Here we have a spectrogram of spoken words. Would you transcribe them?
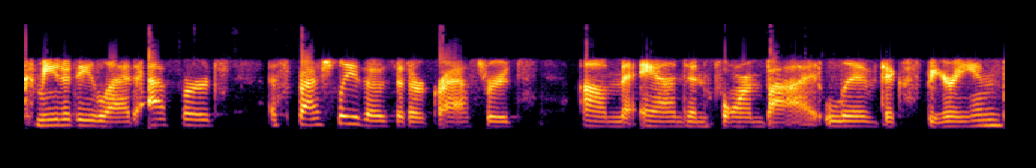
community led efforts, especially those that are grassroots um, and informed by lived experience.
